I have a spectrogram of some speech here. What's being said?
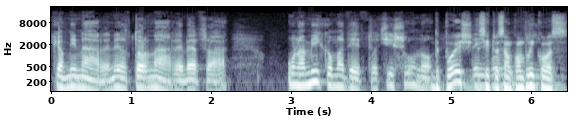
camminare, nel tornare verso a... Un amico mi ha detto ci sono... Depois, a situação complicou-se.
